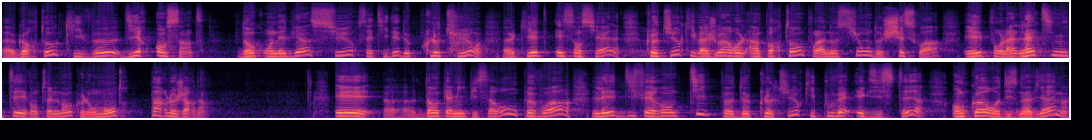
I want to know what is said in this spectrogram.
Gorto qui veut dire enceinte. Donc on est bien sur cette idée de clôture euh, qui est essentielle, clôture qui va jouer un rôle important pour la notion de chez soi et pour l'intimité éventuellement que l'on montre par le jardin. Et euh, dans Camille Pissarro, on peut voir les différents types de clôtures qui pouvaient exister encore au 19e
